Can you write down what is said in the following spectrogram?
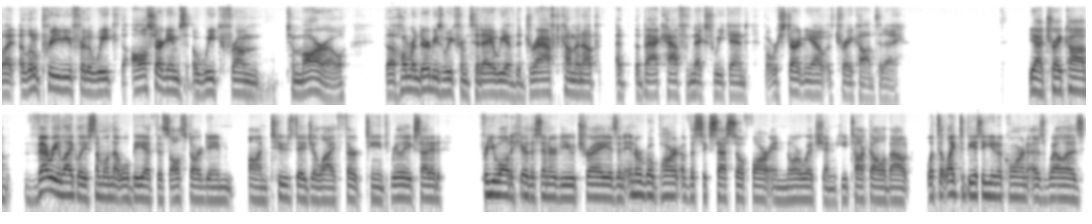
but a little preview for the week. The All-Star game's a week from tomorrow. The home run derby's a week from today. We have the draft coming up at the back half of next weekend, but we're starting you out with Trey Cobb today yeah, Trey Cobb, very likely someone that will be at this All Star game on Tuesday, July 13th. Really excited for you all to hear this interview. Trey is an integral part of the success so far in Norwich, and he talked all about what's it like to be a unicorn as well as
